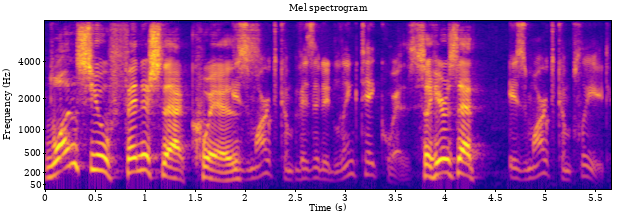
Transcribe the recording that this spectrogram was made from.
Once you finish that quiz, Is marked visited link take quiz. so here's that Is marked complete.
